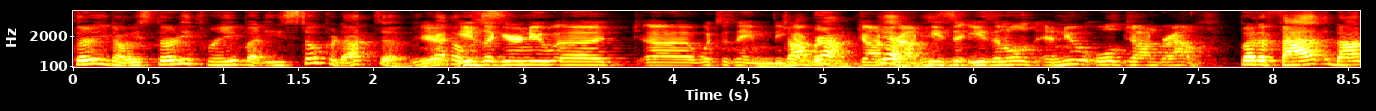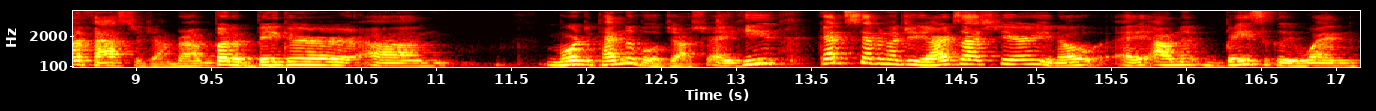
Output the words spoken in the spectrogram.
thirty. You know, he's thirty three, but he's still productive. He's Yeah, he's like your new uh, uh, what's his name? John Brown. John Yeah, Brown. He's he's- a, he's an old a new old John Brown. But a fa- not a faster John Brown, but a bigger, um, more dependable Josh. He got 700 yards last year. You know, on basically when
